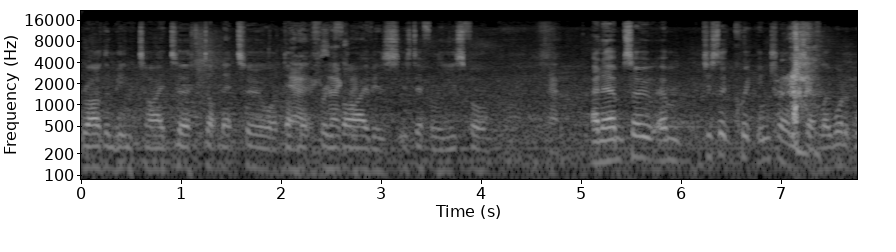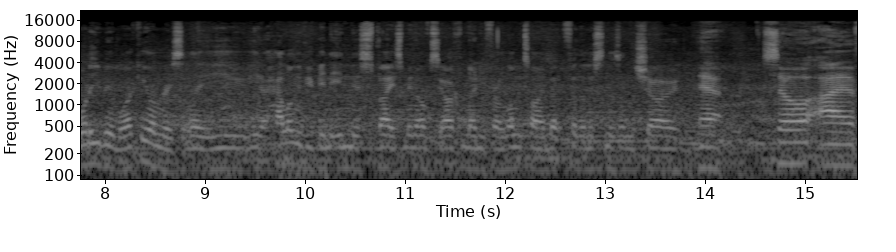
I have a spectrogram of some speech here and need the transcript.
rather than being tied to .NET 2 or yeah, .NET 3.5 exactly. is, is definitely useful. Yeah. And um, so, um, just a quick intro on yourself. Like, what, what have you been working on recently? You, you know, how long have you been in this space? I mean, obviously, I've known you for a long time, but for the listeners on the show, yeah. So I've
